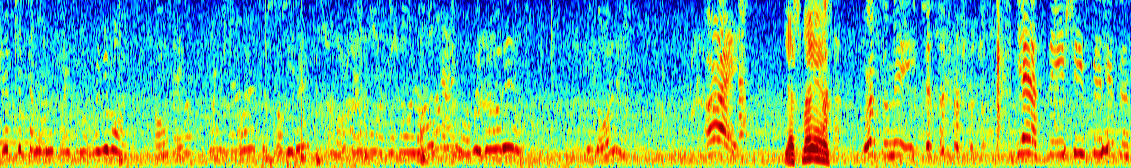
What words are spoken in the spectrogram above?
Keep, keep coming this way. Come on. Where you going? Oh, okay. Oh, he did? Oh, okay. We're going in. Okay. Well, we going in. We going in. All right. Yes, ma'am. Works for me. yeah, Steve, she's been here since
